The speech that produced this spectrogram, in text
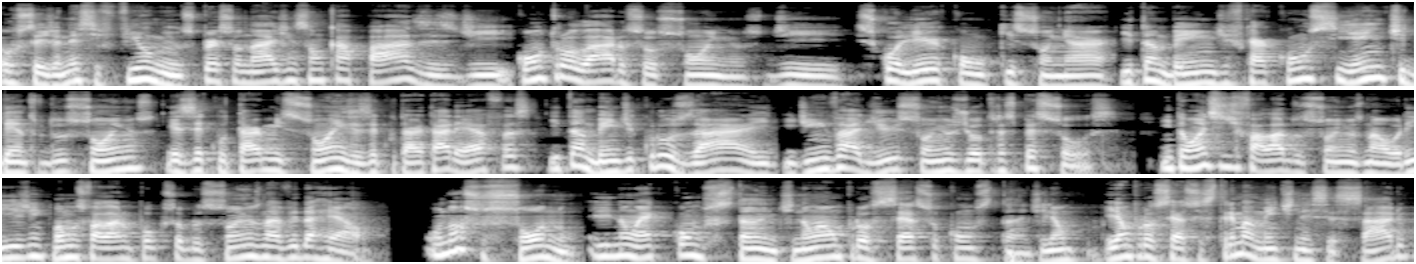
Ou seja, nesse filme, os personagens são capazes de controlar os seus sonhos, de escolher com o que sonhar e também de ficar consciente dentro dos sonhos, executar missões, executar tarefas e também de cruzar e de invadir sonhos de outras pessoas. Então, antes de falar dos sonhos na origem, vamos falar um pouco sobre os sonhos na vida real. O nosso sono, ele não é constante, não é um processo constante. Ele é um, ele é um processo extremamente necessário.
